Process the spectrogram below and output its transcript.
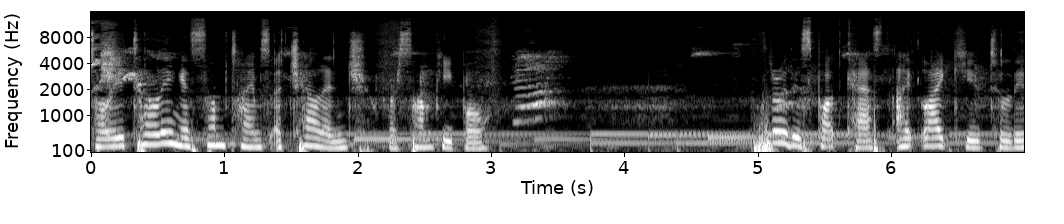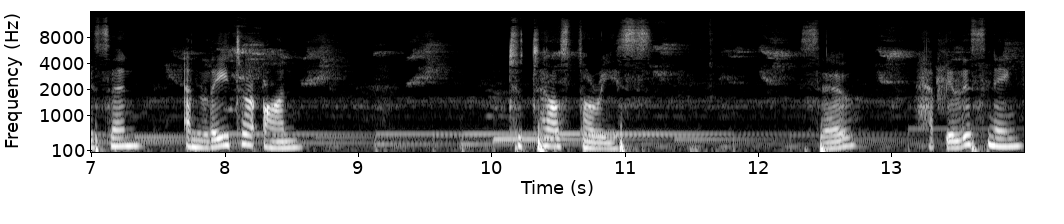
Storytelling is sometimes a challenge for some people. Through this podcast, I'd like you to listen and later on to tell stories. So, happy listening.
